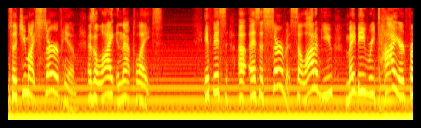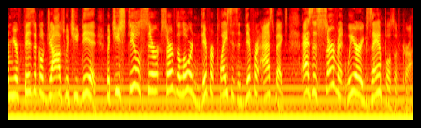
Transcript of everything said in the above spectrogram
so that you might serve Him as a light in that place. If it's uh, as a service, a lot of you may be retired from your physical jobs, which you did, but you still ser- serve the Lord in different places and different aspects. As a servant, we are examples of Christ.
